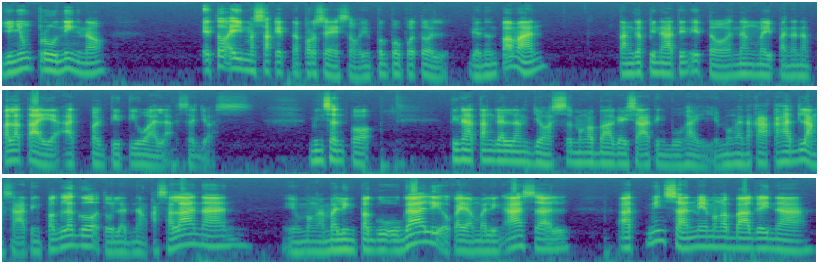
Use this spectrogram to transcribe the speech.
Yun yung pruning, no? Ito ay masakit na proseso, yung pagpuputol. Ganun pa man, tanggapin natin ito ng may pananampalataya at pagtitiwala sa Diyos. Minsan po, tinatanggal ng Diyos sa mga bagay sa ating buhay. Yung mga nakakahadlang sa ating paglago tulad ng kasalanan, yung mga maling pag-uugali o kaya maling asal, At minsan may mga bagay na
